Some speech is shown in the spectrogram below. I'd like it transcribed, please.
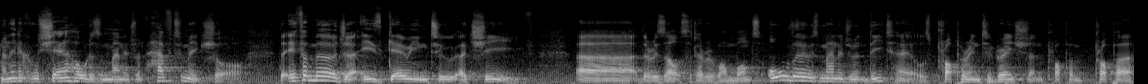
And then, of course, shareholders and management have to make sure that if a merger is going to achieve uh, the results that everyone wants, all those management details, proper integration, proper, proper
